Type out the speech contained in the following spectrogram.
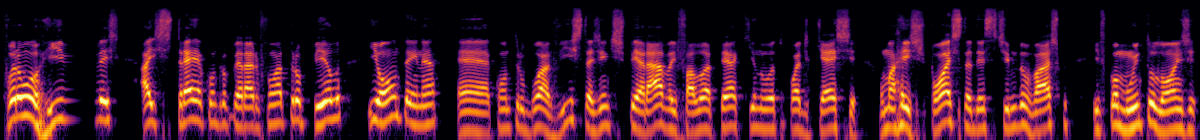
foram horríveis. A estreia contra o Operário foi um atropelo. E ontem, né, é, contra o Boa Vista, a gente esperava e falou até aqui no outro podcast uma resposta desse time do Vasco e ficou muito longe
